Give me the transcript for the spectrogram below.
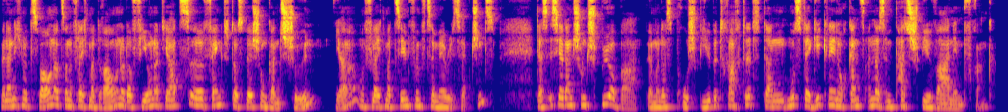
wenn er nicht nur 200, sondern vielleicht mal 300 oder 400 Yards äh, fängt, das wäre schon ganz schön. Ja, und vielleicht mal 10, 15 mehr Receptions. Das ist ja dann schon spürbar. Wenn man das pro Spiel betrachtet, dann muss der Gegner ihn auch ganz anders im Passspiel wahrnehmen, Frank.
